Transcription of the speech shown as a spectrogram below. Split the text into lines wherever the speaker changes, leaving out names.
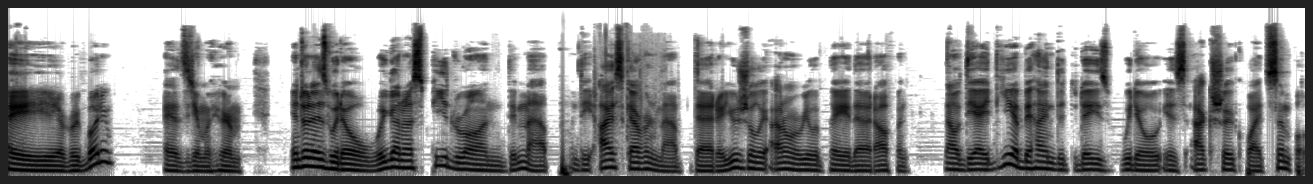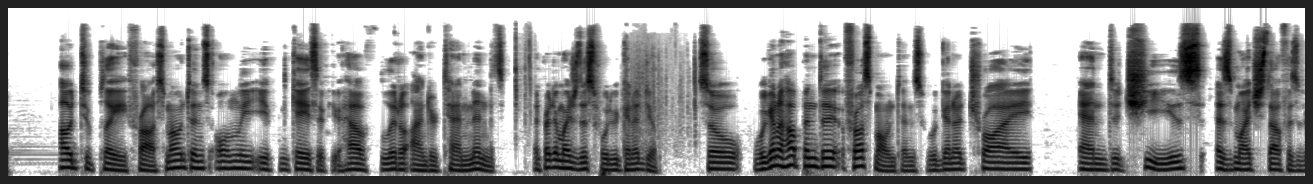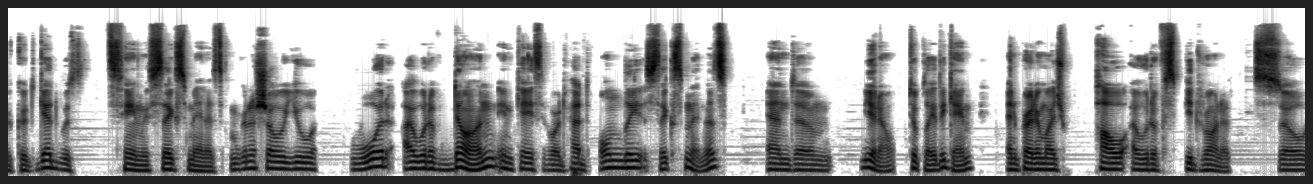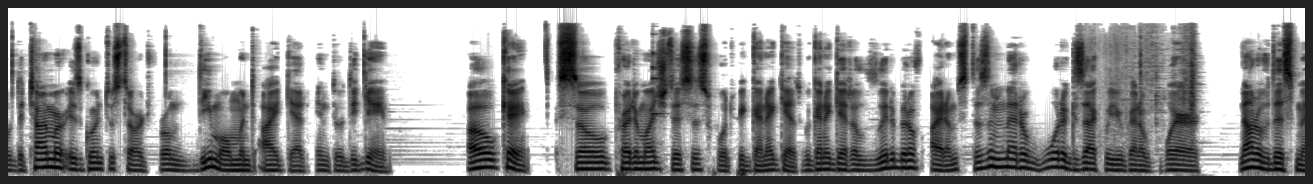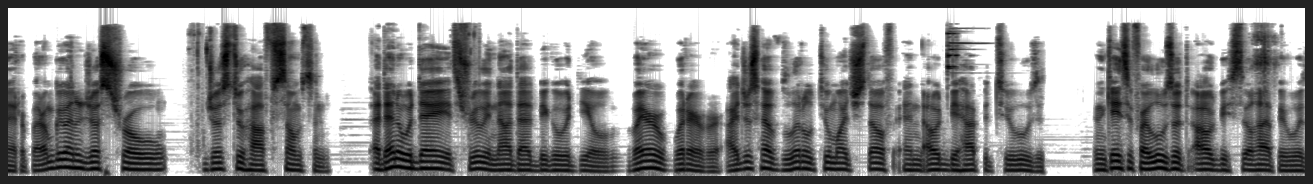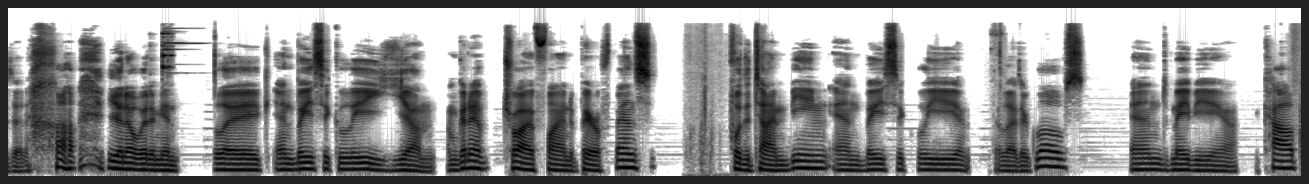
Hey everybody, it's Dimo here. In today's video, we're gonna speedrun the map, the Ice Cavern map that usually I don't really play that often. Now the idea behind the today's video is actually quite simple. How to play Frost Mountains only if in case if you have little under 10 minutes. And pretty much this is what we're gonna do. So we're gonna hop into Frost Mountains, we're gonna try and cheese as much stuff as we could get with insanely 6 minutes. I'm gonna show you what I would have done in case if I would had only 6 minutes and, um, you know, to play the game and pretty much how I would have speedrun it. So the timer is going to start from the moment I get into the game. Okay, so pretty much this is what we're gonna get. We're gonna get a little bit of items. Doesn't matter what exactly you're gonna wear. None of this matter, but I'm gonna just throw just to have something. At the end of the day, it's really not that big of a deal. Wear whatever. I just have little too much stuff and I would be happy to lose it. In case if I lose it, I would be still happy with it. you know what I mean? Like, and basically, yeah, I'm gonna try to find a pair of pants for the time being and basically leather gloves and maybe a cap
